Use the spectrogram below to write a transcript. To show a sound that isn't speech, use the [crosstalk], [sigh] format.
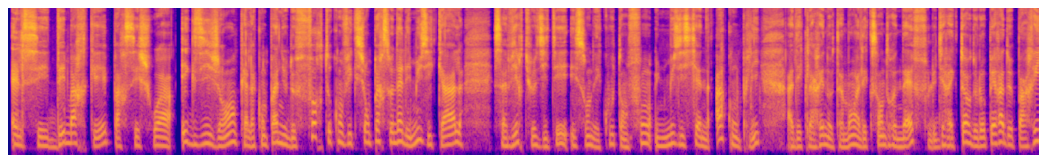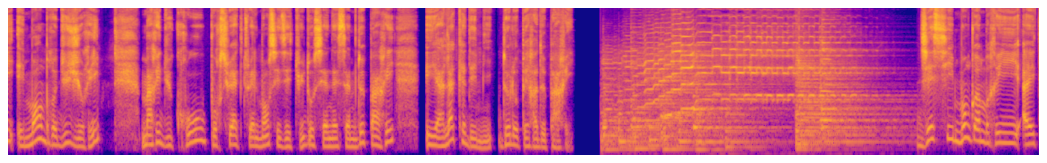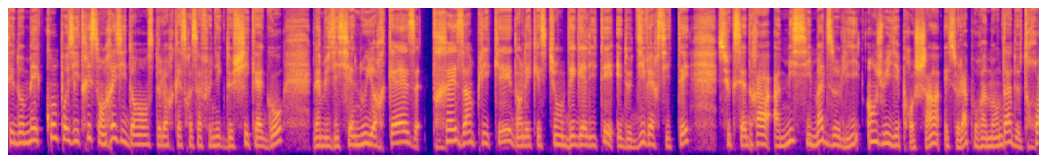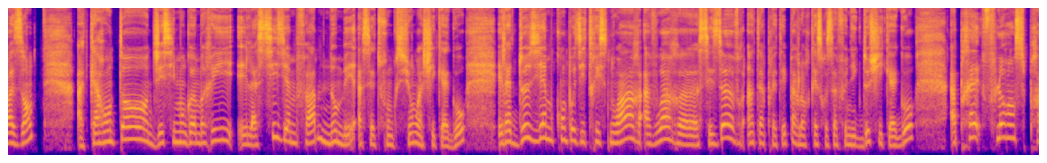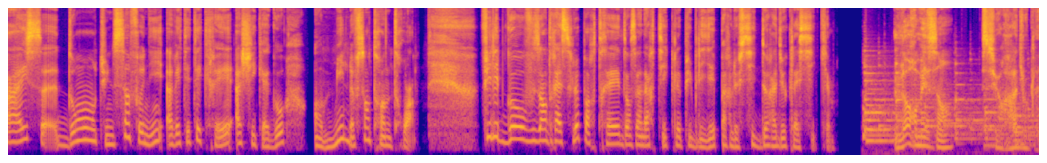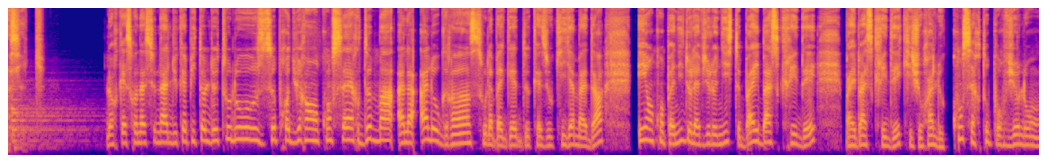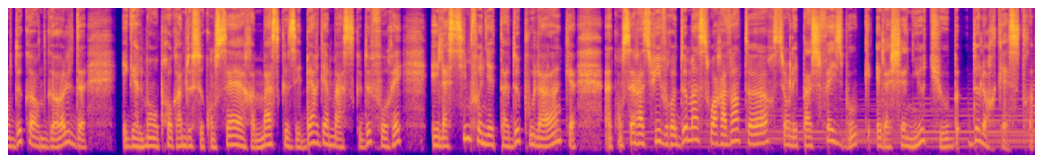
Elle s'est démarquée par ses choix exigeants qu'elle accompagne de fortes convictions personnelles et musicales. Sa virtuosité et son écoute en font une musicienne accomplie, a déclaré notamment Alexandre Neff, le directeur de l'Opéra de Paris et membre du jury. Marie Ducroux poursuit actuellement ses études au CNS de Paris et à l'Académie de l'Opéra de Paris. Jessie Montgomery a été nommée compositrice en résidence de l'Orchestre symphonique de Chicago. La musicienne new-yorkaise, très impliquée dans les questions d'égalité et de diversité, succédera à Missy Mazzoli en juillet prochain, et cela pour un mandat de trois ans. À 40 ans, Jessie Montgomery est la sixième femme nommée à cette fonction à Chicago et la deuxième compositrice noire à voir euh, ses œuvres interprétées par l'Orchestre symphonique de Chicago après Florence Price, dont une symphonie avait été créée à Chicago en 1933. Philippe Gau vous en dresse le portrait dans un article publié par le site de Radio Classique. L'Or Maison sur Radio Classique. L'Orchestre national du Capitole de Toulouse se produira en concert demain à la Hallogrin sous la baguette de Kazuki Yamada et en compagnie de la violoniste Baibas Kride qui jouera le concerto pour violon de Korngold. Également au programme de ce concert, Masques et Bergamasques de Forêt et la Symphonietta de Poulenc. Un concert à suivre demain soir à 20h sur les pages Facebook et la chaîne YouTube de l'orchestre.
